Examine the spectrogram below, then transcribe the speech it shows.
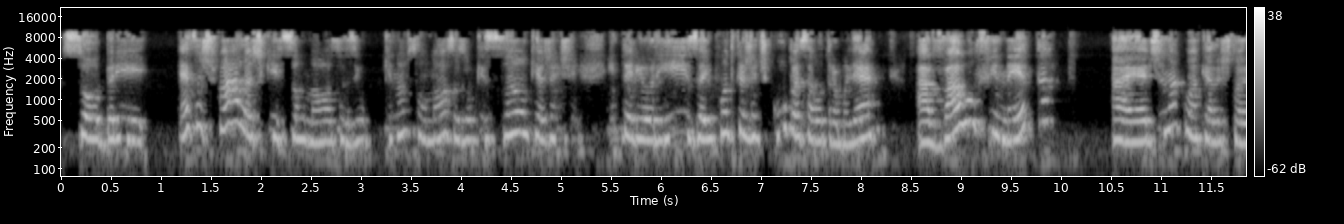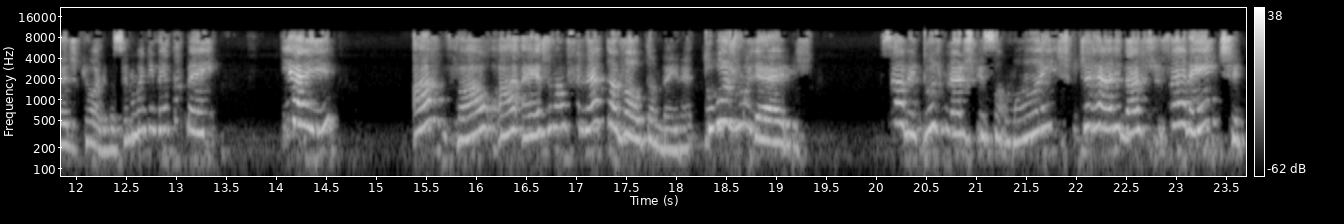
sobre essas falas que são nossas e que não são nossas, o que são, que a gente interioriza e o quanto que a gente culpa essa outra mulher, a Val alfineta a Edna com aquela história de que, olha, você não alimenta bem. E aí, a Val, a Edna alfineta a Val também, né? Duas mulheres, sabe? Duas mulheres que são mães de realidade diferente.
